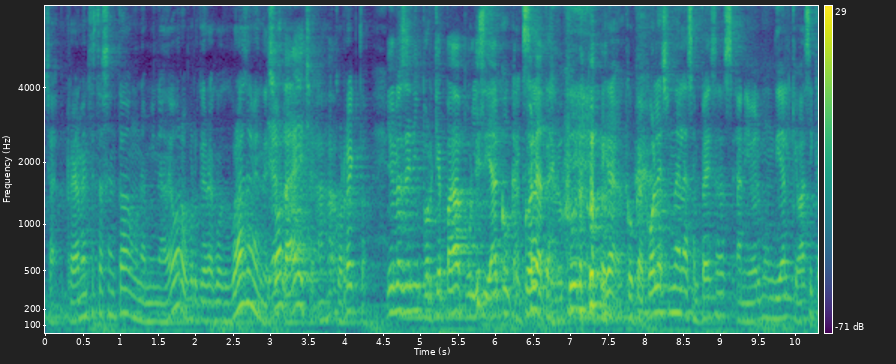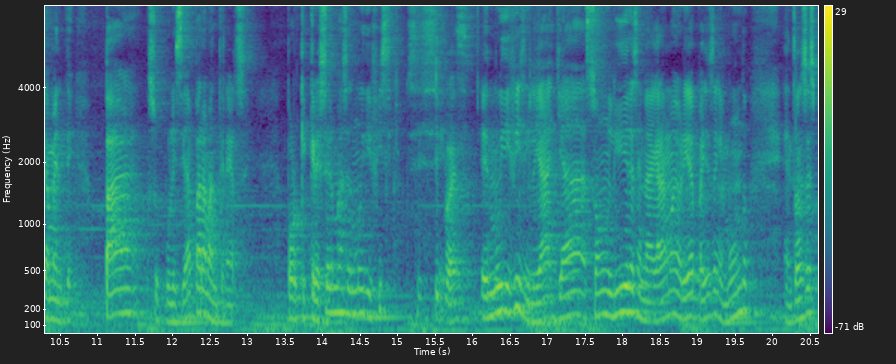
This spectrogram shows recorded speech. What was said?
o sea, realmente estás sentado en una mina de oro, porque la Coca-Cola se vende ya está hecha, Correcto. Yo no sé ni por qué paga publicidad Coca-Cola, te lo juro. Coca-Cola es una de las empresas a nivel mundial que básicamente paga su publicidad para mantenerse porque crecer más es muy difícil. Sí, sí, pues. Es muy difícil, ya, ya son líderes en la gran mayoría de países en el mundo entonces,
